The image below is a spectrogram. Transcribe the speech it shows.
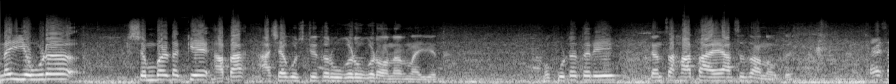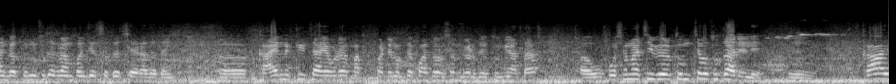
नाही एवढं शंभर टक्के आता अशा गोष्टी तर उघड उघड होणार नाहीयेत. मग कुठंतरी त्यांचा हात आहे असं जाणवतं काय सांगा तुम्ही सुद्धा ग्रामपंचायत सदस्य आहे राजाताई अं, काय नक्कीच आहे एवढ्या माग पाठीमागच्या पाच वर्षांकडे तुम्ही आता. उपोषणाची वेळ तुमच्यावर सुद्धा आलेली आहे. काय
